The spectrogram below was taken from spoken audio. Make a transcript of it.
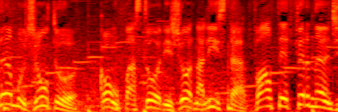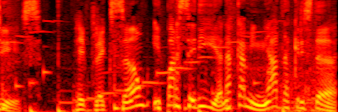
Tamo junto com o pastor e jornalista Walter Fernandes. Reflexão e parceria na caminhada cristã.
